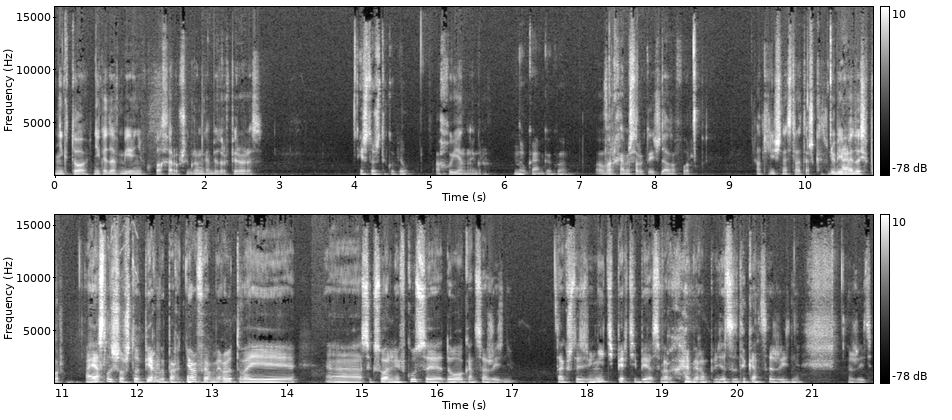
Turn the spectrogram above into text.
Никто никогда в мире не покупал хорошую игру на компьютер в первый раз. И что же ты купил? Охуенную игру. Ну-ка, какую? Warhammer 40 тысяч Dawn of War. Отличная стратежка. Любимая А- до сих пор. А я слышал, что первый партнер формирует твои э, сексуальные вкусы до конца жизни. Так что, извини, теперь тебе с Вархаммером придется до конца жизни жить.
